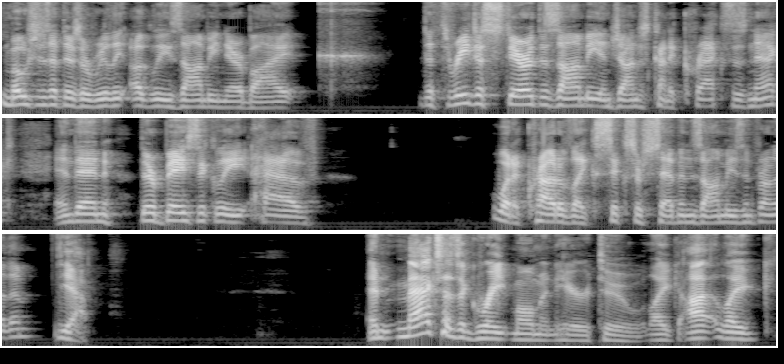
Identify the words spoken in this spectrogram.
motions that there's a really ugly zombie nearby. The three just stare at the zombie, and John just kind of cracks his neck. And then they're basically have what a crowd of like six or seven zombies in front of them. Yeah. And Max has a great moment here too. Like I like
